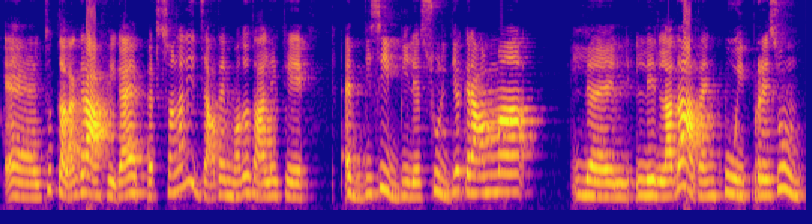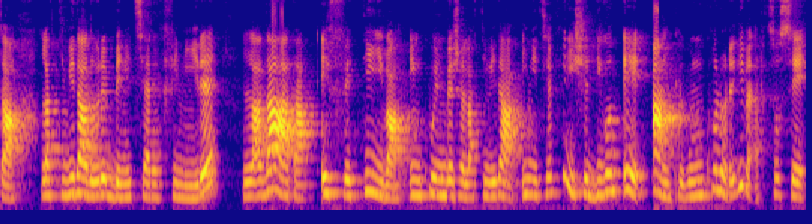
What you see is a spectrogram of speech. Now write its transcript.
eh, tutta la grafica è personalizzata in modo tale che è visibile sul diagramma la data in cui presunta l'attività dovrebbe iniziare e finire, la data effettiva in cui invece l'attività inizia e finisce e anche con un colore diverso se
